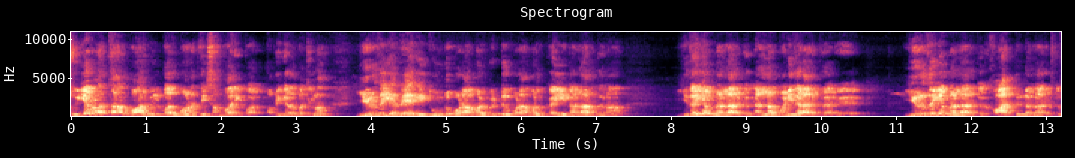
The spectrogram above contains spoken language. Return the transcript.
சுயநலத்தால் வாழ்வில் வருமானத்தை சம்பாதிப்பார். அப்படிங்கிறத பார்த்தீங்கன்னா இருதய வேகை துண்டு போடாமல் விட்டு போடாமல் கை நல்லா இருந்ததுன்னா இதயம் நல்லா இருக்கு நல்ல மனிதராக இருக்கிறாரு. இருதயம் நல்லா இருக்கு ஹார்ட் நல்லா இருக்கு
